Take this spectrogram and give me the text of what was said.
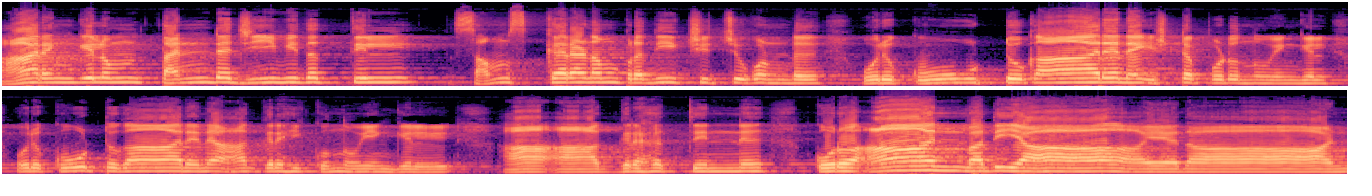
ആരെങ്കിലും തന്റെ ജീവിതത്തിൽ സംസ്കരണം പ്രതീക്ഷിച്ചുകൊണ്ട് ഒരു കൂട്ടുകാരനെ ഇഷ്ടപ്പെടുന്നുവെങ്കിൽ ഒരു കൂട്ടുകാരനെ ആഗ്രഹിക്കുന്നുവെങ്കിൽ ആ ആഗ്രഹത്തിന് ഖുർആൻ മതിയായതാണ്.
